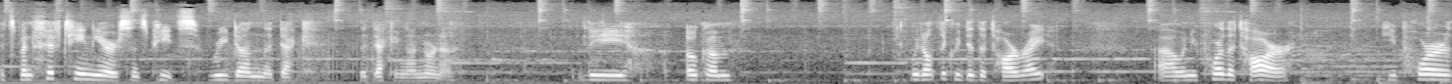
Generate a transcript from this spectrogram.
it's been 15 years since Pete's redone the deck, the decking on Norna. The oakum, we don't think we did the tar right. Uh, when you pour the tar, you pour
